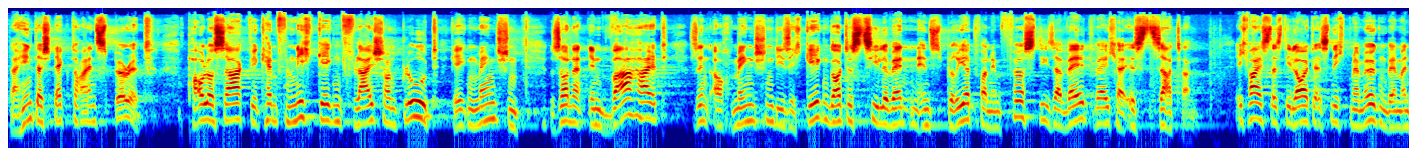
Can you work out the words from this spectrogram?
Dahinter steckt doch ein Spirit. Paulus sagt, wir kämpfen nicht gegen Fleisch und Blut, gegen Menschen, sondern in Wahrheit sind auch Menschen, die sich gegen Gottes Ziele wenden, inspiriert von dem Fürst dieser Welt, welcher ist Satan. Ich weiß, dass die Leute es nicht mehr mögen, wenn man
